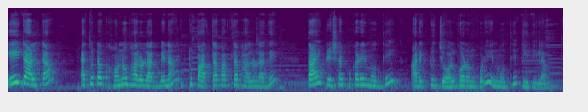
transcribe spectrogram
এই ডালটা এতটা ঘন ভালো লাগবে না, একটু পাতলা পাতলা ভালো লাগে, তাই প্রেশার কুকারের মধ্যেই আর একটু জল গরম করে এর মধ্যে দিয়ে দিলাম।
